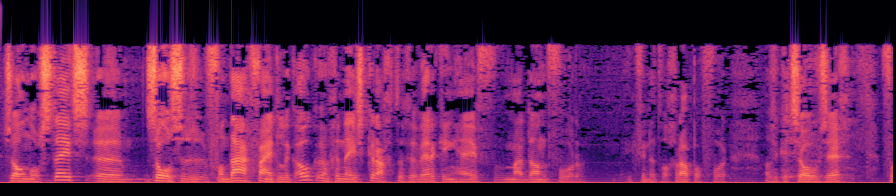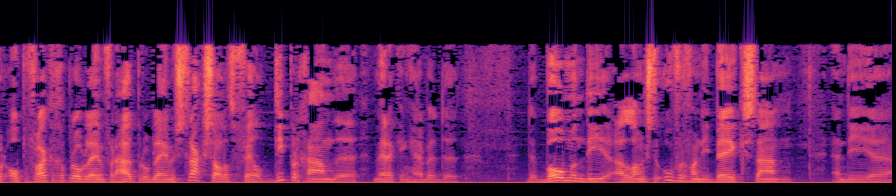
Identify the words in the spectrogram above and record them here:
zal nog steeds, uh, zoals vandaag feitelijk ook een geneeskrachtige werking heeft, maar dan voor, ik vind het wel grappig voor, als ik het zo zeg, voor oppervlakkige problemen, voor huidproblemen. Straks zal het veel diepergaande werking hebben. De, de bomen die uh, langs de oever van die beek staan en die uh,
